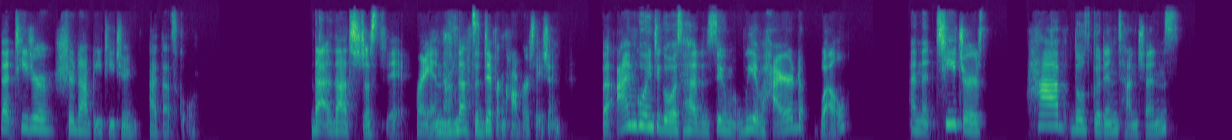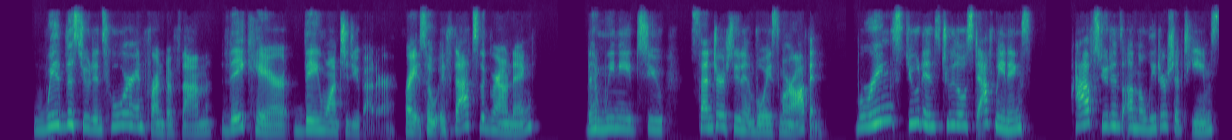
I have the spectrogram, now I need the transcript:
that teacher should not be teaching at that school. That that's just it, right? And that's a different conversation. But I'm going to go ahead and assume we have hired well and that teachers have those good intentions with the students who are in front of them. They care, they want to do better, right? So if that's the grounding, then we need to center student voice more often. Bring students to those staff meetings, have students on the leadership teams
